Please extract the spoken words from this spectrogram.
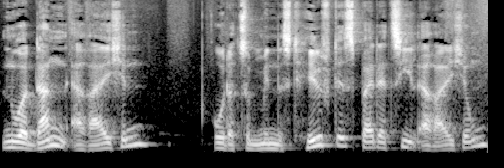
nur dann erreichen, oder zumindest hilft es bei der Zielerreichung,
